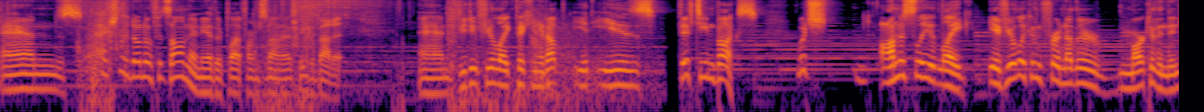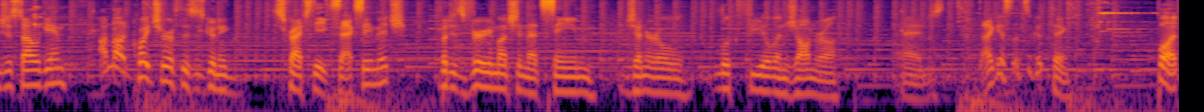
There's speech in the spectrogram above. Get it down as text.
And I actually don't know if it's on any other platforms now that I think about it. And if you do feel like picking it up, it is 15 bucks. Which, honestly, like, if you're looking for another Mark of the Ninja style game, I'm not quite sure if this is going to scratch the exact same itch, but it's very much in that same general look, feel, and genre. And I guess that's a good thing. But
